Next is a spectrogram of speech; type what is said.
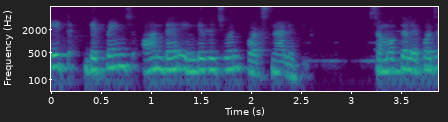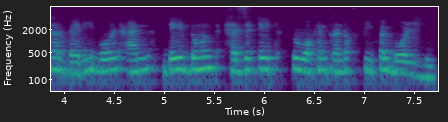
it depends on their individual personality. Some of the leopards are very bold and they don't hesitate to walk in front of people boldly.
